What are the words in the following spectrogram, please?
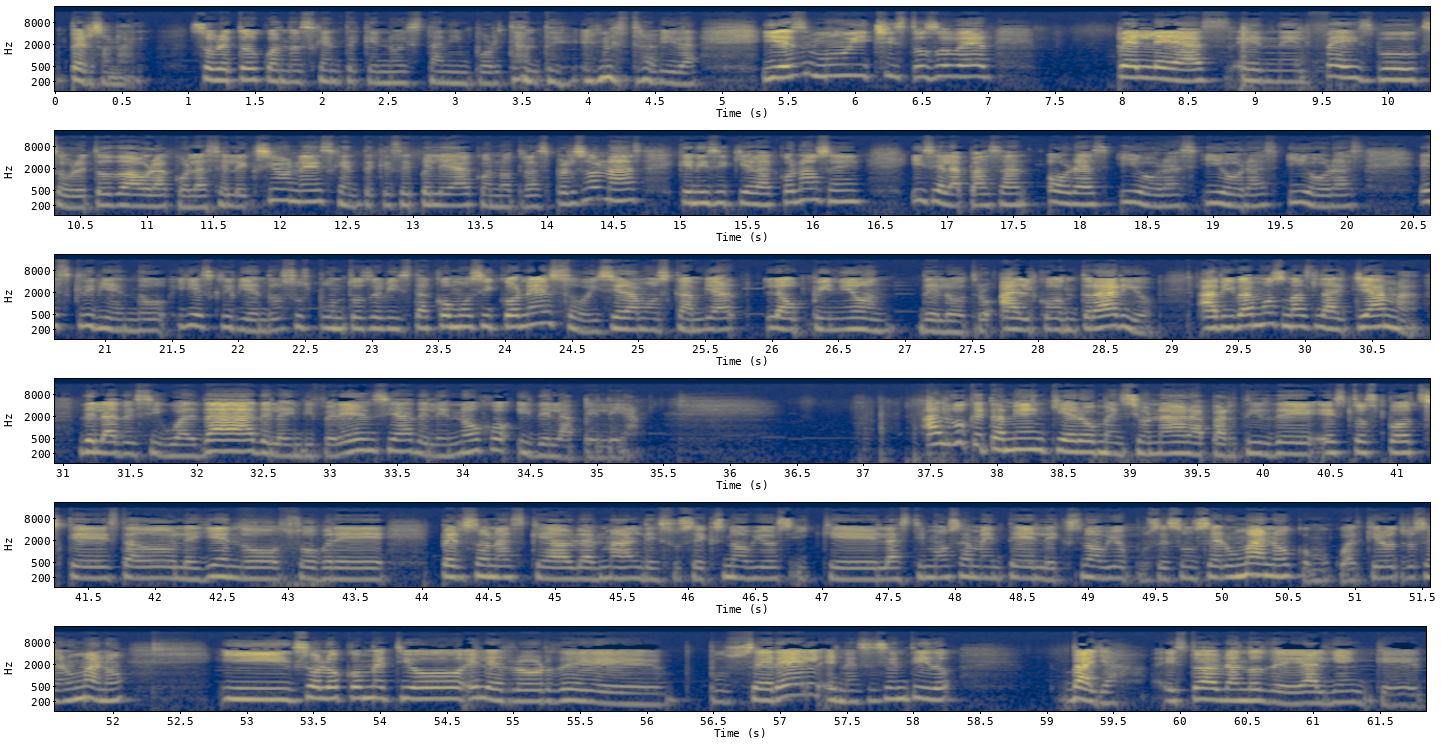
personal, sobre todo cuando es gente que no es tan importante en nuestra vida. Y es muy chistoso ver peleas en el Facebook, sobre todo ahora con las elecciones, gente que se pelea con otras personas que ni siquiera conocen y se la pasan horas y horas y horas y horas escribiendo y escribiendo sus puntos de vista como si con eso hiciéramos cambiar la opinión del otro. Al contrario, avivamos más la llama de la desigualdad, de la indiferencia, del enojo y de la pelea. Algo que también quiero mencionar a partir de estos posts que he estado leyendo sobre personas que hablan mal de sus exnovios y que lastimosamente el exnovio pues es un ser humano como cualquier otro ser humano y solo cometió el error de pues, ser él en ese sentido. Vaya, estoy hablando de alguien que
